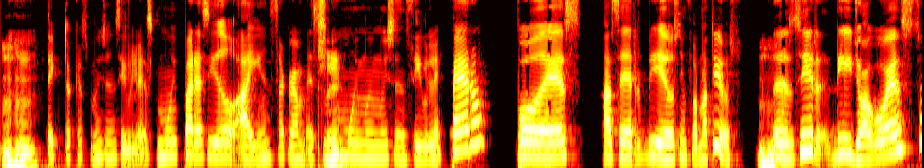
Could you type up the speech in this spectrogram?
Ujú. TikTok es muy sensible, es muy parecido a Instagram, es Sí. muy, muy, muy sensible. Pero podés hacer videos informativos. Ujú. Es decir, di, yo hago esto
